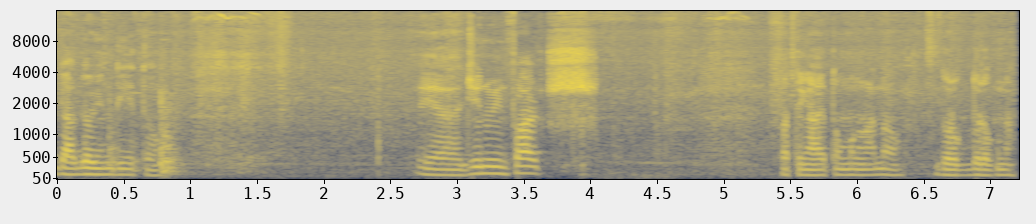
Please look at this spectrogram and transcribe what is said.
gagawin dito. Yeah, genuine parts pati nga itong mga ano durog-durog na.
